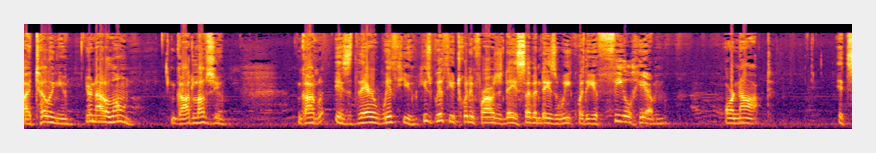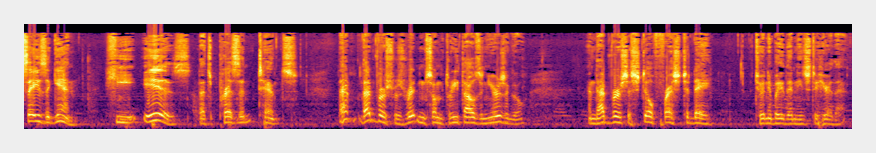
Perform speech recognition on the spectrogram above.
by telling you you're not alone. God loves you. God is there with you. He's with you 24 hours a day, 7 days a week whether you feel him or not. It says again, he is. That's present tense. That that verse was written some 3000 years ago. And that verse is still fresh today to anybody that needs to hear that.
